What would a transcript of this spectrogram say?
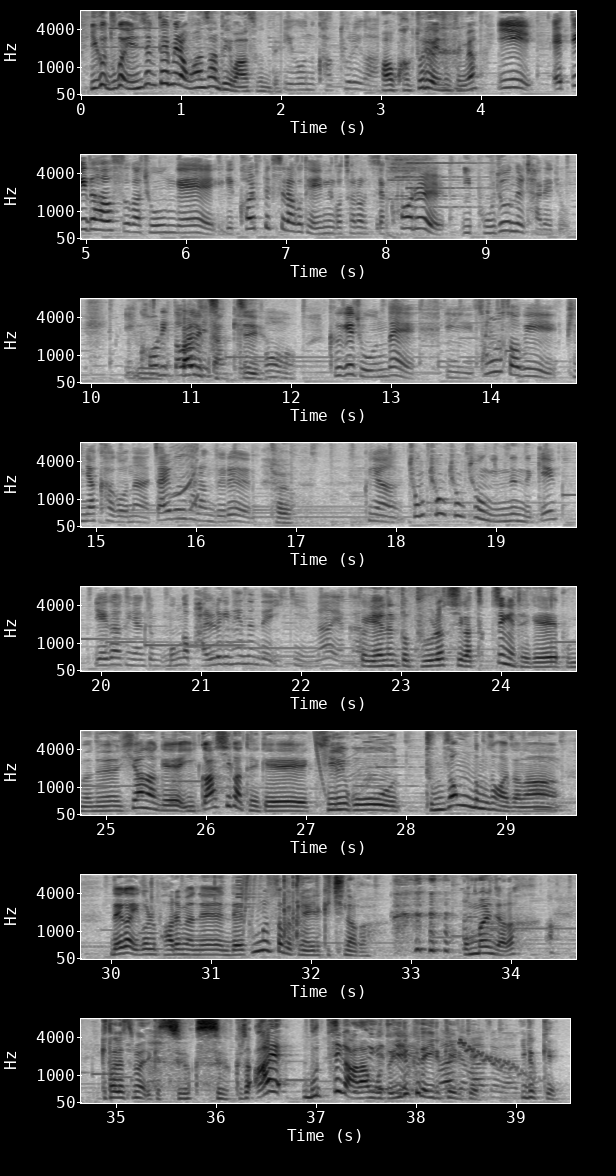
이거 누가 인생템이라고 한 사람 되게 많았어 근데. 이거는 곽토리가 아 곽토리가 인생템이야? 이 에뛰드 하우스가 좋은 게 이게 컬픽스라고 돼 있는 것처럼 진짜 컬을 이 보존을 잘해줘. 이 음, 컬이 빨리 떨어지지 굳지. 않게. 어. 그게 좋은데 이 속눈썹이 빈약하거나 짧은 사람들은 저요. 그냥 총총총총 있는 느낌? 얘가 그냥 좀 뭔가 바르긴 했는데 있긴 있나? 약간 그러니까 얘는 또 브러쉬가 특징이 되게 보면은 희한하게 이 가시가 되게 길고 듬성듬성하잖아. 내가 이걸로 바르면은 내 속눈썹에 그냥 이렇게 지나가. 뭔 말인지 알아? 이렇게 달렸으면 이렇게 쓱쓱. 그래서 아예 묻지가 않아 아무것도 이렇게 돼 이렇게 맞아, 이렇게 맞아, 맞아. 이렇게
